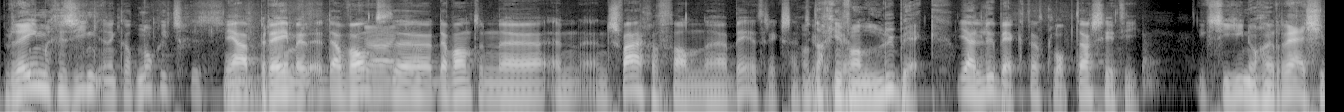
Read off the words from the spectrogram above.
Bremen gezien en ik had nog iets gezien. Ja, Bremen. Daar woont, ja, uh, daar woont een, een, een zwager van Beatrix natuurlijk. Wat dacht je van Lübeck? Ja, Lübeck, dat klopt. Daar zit hij. Ik zie hier nog een reisje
